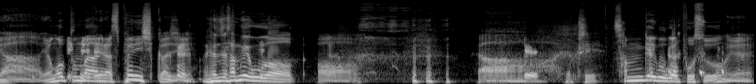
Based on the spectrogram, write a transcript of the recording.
야 영어뿐만 아니라 Spanish까지 현재 3개 국어 어. 야, 네. 역시 3개 국어 포수. 예.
